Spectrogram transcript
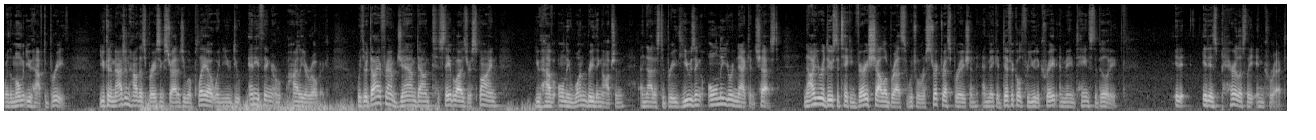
or the moment you have to breathe. You can imagine how this bracing strategy will play out when you do anything highly aerobic. With your diaphragm jammed down to stabilize your spine, you have only one breathing option, and that is to breathe using only your neck and chest. Now you're reduced to taking very shallow breaths, which will restrict respiration and make it difficult for you to create and maintain stability. It, it is perilously incorrect.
